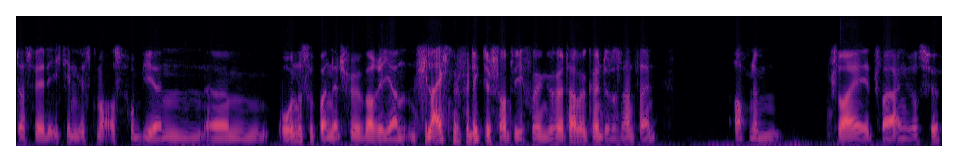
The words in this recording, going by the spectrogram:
das werde ich demnächst mal ausprobieren, ähm, ohne Supernatural-Varianten. Vielleicht mit Predictive Shot, wie ich vorhin gehört habe, könnte interessant sein. Auf einem zwei, zwei Angriffsschiff.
